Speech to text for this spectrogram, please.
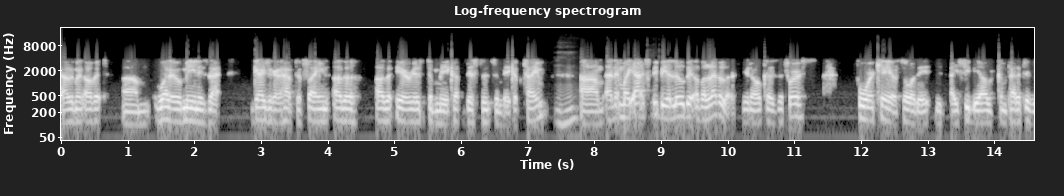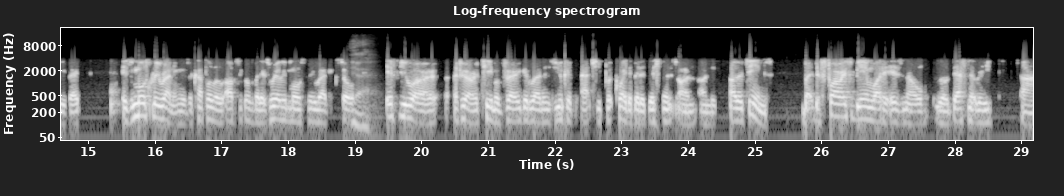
element of it. Um, what it will mean is that guys are going to have to find other other areas to make up distance and make up time. Mm-hmm. Um, and it might actually be a little bit of a leveler, you know, because the first 4K or so of the, the ICBL competitive event, it's mostly running. There's a couple of obstacles, but it's really mostly running. So Yeah. If you are if you are a team of very good runners, you could actually put quite a bit of distance on on the other teams. But the forest being what it is now will definitely uh,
